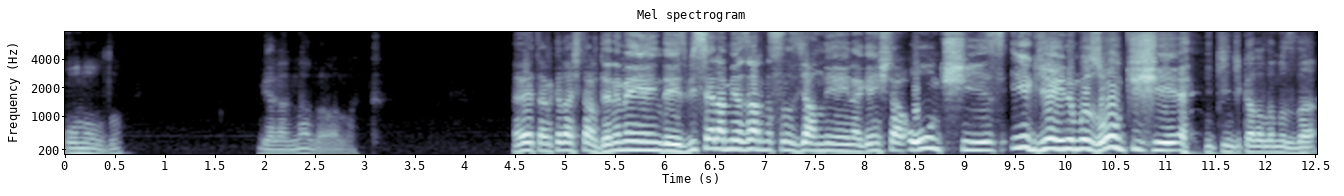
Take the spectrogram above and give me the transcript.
10 oldu. Gelenler de var bak. Evet arkadaşlar deneme yayındayız. Bir selam yazar mısınız canlı yayına? Gençler 10 kişiyiz. İlk yayınımız 10 kişi. İkinci kanalımızda.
